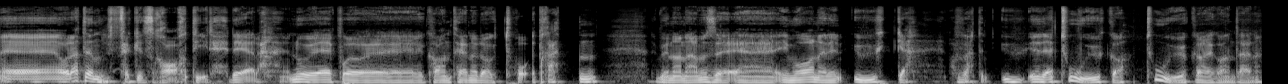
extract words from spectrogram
Eh, og dette er en fuckings rar tid, det er det. Nå er jeg på eh, karantenedag 13. Det begynner å nærme seg. Eh, I morgen er det en uke. Det en det er to uker. To uker i karantene.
